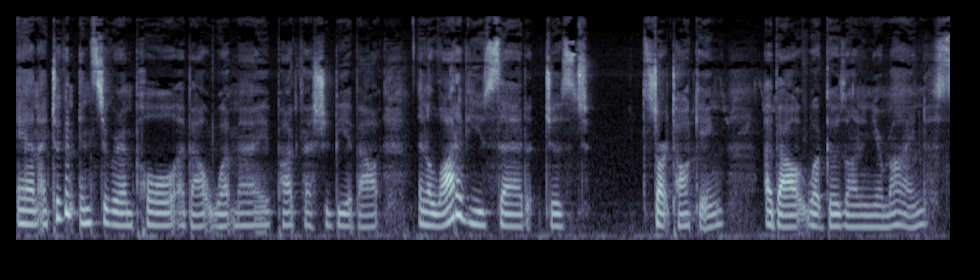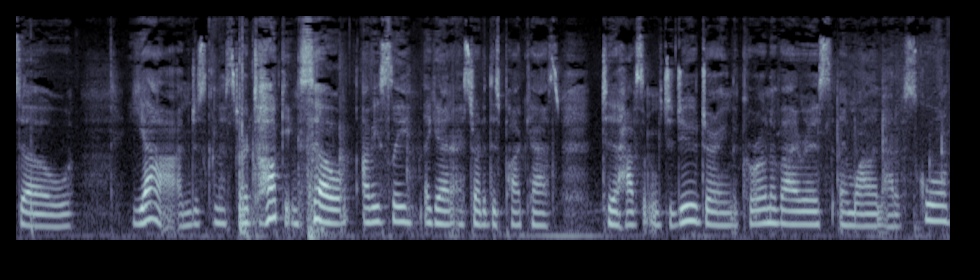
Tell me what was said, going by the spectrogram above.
And I took an Instagram poll about what my podcast should be about, and a lot of you said just start talking about what goes on in your mind. So yeah, I'm just to start talking. So, obviously, again, I started this podcast to have something to do during the coronavirus and while I'm out of school.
